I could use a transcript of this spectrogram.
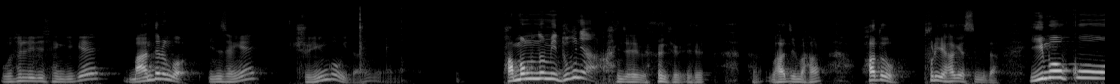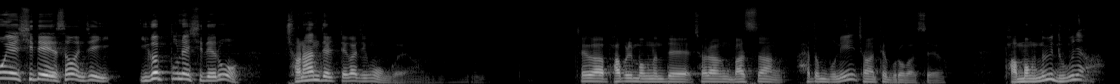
웃을 일이 생기게 만드는 것 인생의 주인공이다. 밥 먹는 놈이 누구냐? 이제 마지막 화두 풀이하겠습니다. 이목구의 시대에서 이제 이것뿐의 시대로 전환될 때가 지금 온 거예요. 제가 밥을 먹는데 저랑 맞상 하던 분이 저한테 물어봤어요. 밥 먹는 놈이 누구냐?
